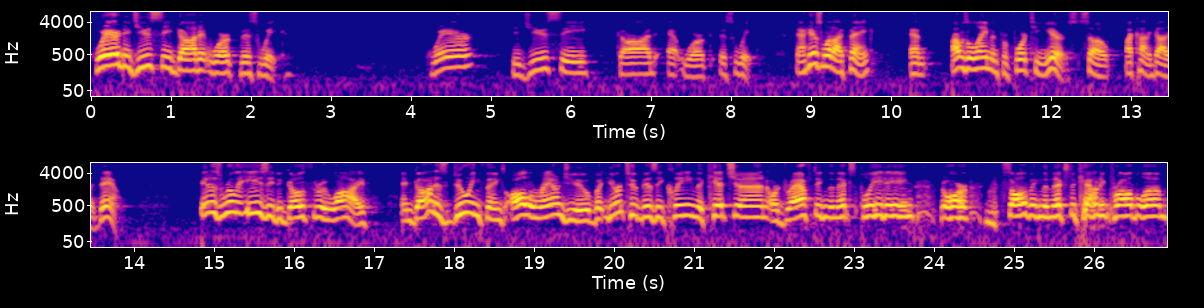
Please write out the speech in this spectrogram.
where did you see God at work this week? Where did you see God at work this week? Now, here's what I think, and I was a layman for 14 years, so I kind of got it down. It is really easy to go through life and God is doing things all around you, but you're too busy cleaning the kitchen or drafting the next pleading or solving the next accounting problem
